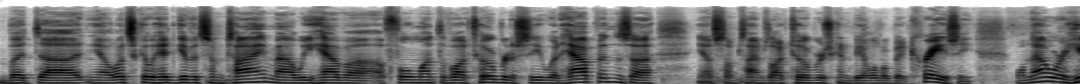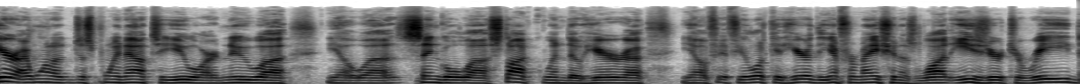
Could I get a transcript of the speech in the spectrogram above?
but, uh, you know, let's go ahead give it some time. Uh, we have a, a, full month of October to see what happens. Uh, you know, sometimes October's can be a little bit crazy. Well, now we're here. I want to just point out to you our new, uh, you know, single stock window here. You know, if, if you look at here, the information is a lot easier to read.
